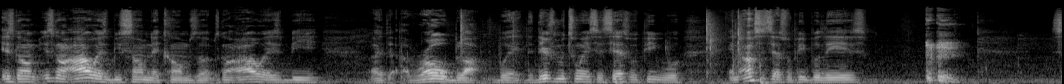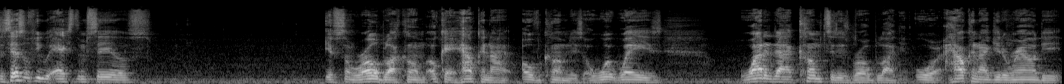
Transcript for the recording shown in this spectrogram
it's gonna it's gonna always be something that comes up. It's gonna always be a, a roadblock. But the difference between successful people and unsuccessful people is successful people ask themselves if some roadblock come, okay, how can I overcome this? Or what ways why did I come to this roadblock? Or how can I get around it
